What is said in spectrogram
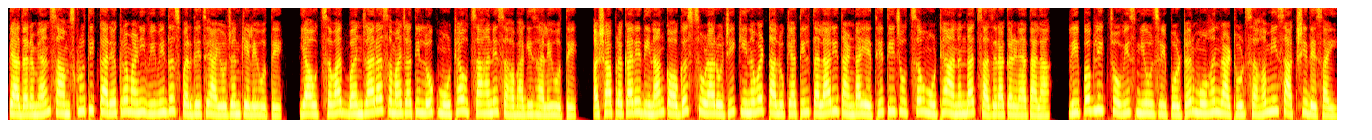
त्या दरम्यान सांस्कृतिक कार्यक्रम आणि विविध स्पर्धेचे आयोजन केले होते. या उत्सवात बंजारा समाजातील लोक मोठ्या उत्साहाने सहभागी झाले होते. अशा प्रकारे दिनांक ऑगस्ट सोळा रोजी किनवट तालुक्यातील तलारी तांडा येथे तीज उत्सव मोठ्या आनंदात साजरा करण्यात आला. रिपब्लिक चोवीस न्यूज रिपोर्टर मोहन राठोडसह मी साक्षी देसाई.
